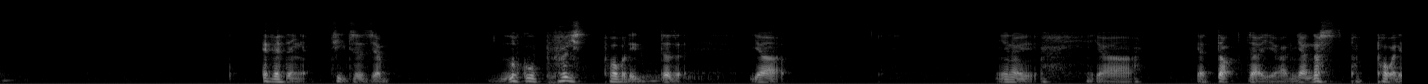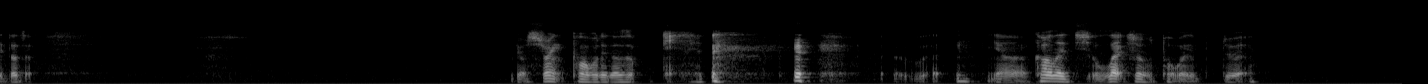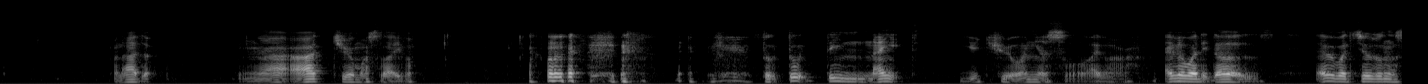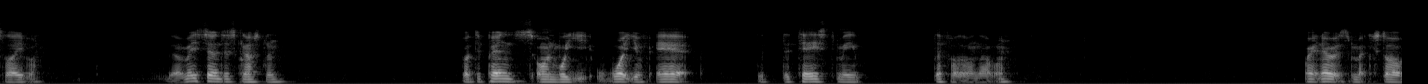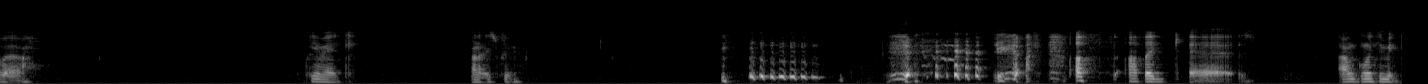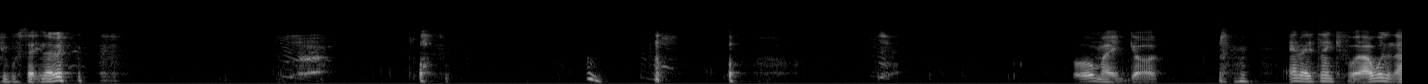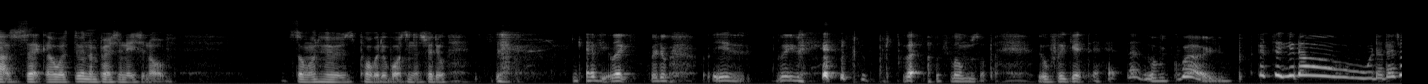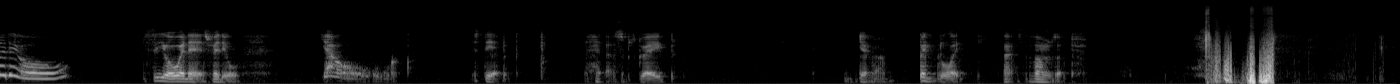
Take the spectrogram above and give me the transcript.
everything. Teachers, your local priest probably does it. Your, you know, your your doctor, your your nurse probably does it. Your strength probably does it. yeah, college lecturers probably do it. And I do. I, I chew my saliva. so don't deny it. You chew on your saliva. Everybody does. Everybody chews on the saliva. That may sound disgusting, but depends on what you what you've ate the, the taste may differ on that one. Right now it's mixed of uh, Creme Egg and ice cream. I, I think uh, I'm going to make people sick now. Oh my god. anyway, thank you for that. I wasn't that sick. I was doing an impersonation of someone who's probably watching this video. if you like the video, please, please give it a thumbs up. Don't forget to hit that subscribe. And so you know in the next video. See you in the next video. Yo! Stay epic. Hit that subscribe. Give a big like. That's the thumbs up.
